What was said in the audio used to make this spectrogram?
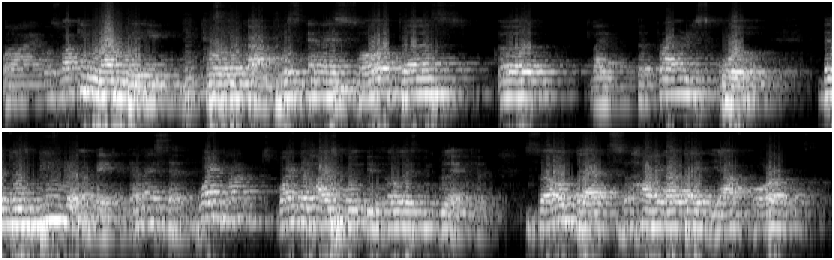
I was walking one day through the campus, and I saw the uh, like the primary school that was being renovated. And I said, why not? Why the high school is always neglected? So that's how I got the idea for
